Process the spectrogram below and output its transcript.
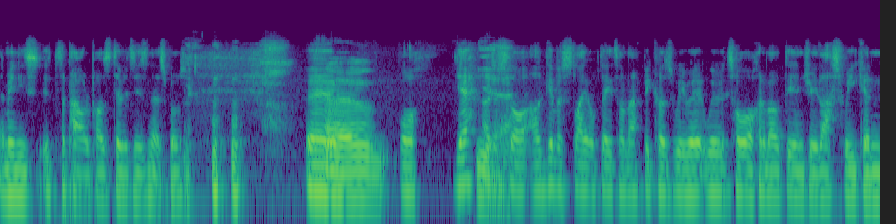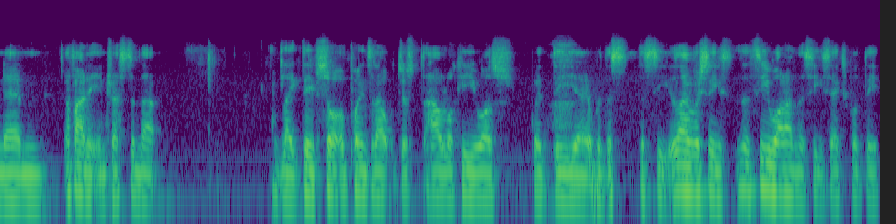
I mean, he's it's the power of positivity, isn't it? I suppose. um, um, but yeah, yeah, I just thought I'll give a slight update on that because we were we were talking about the injury last week, and um, I found it interesting that like they've sort of pointed out just how lucky he was with the uh, with the the C obviously the C one and the C six, but the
